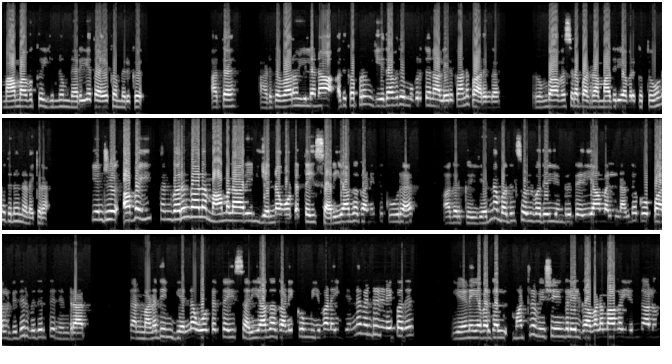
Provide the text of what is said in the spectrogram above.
மாமாவுக்கு இன்னும் நிறைய தயக்கம் இருக்கு. அத்த அடுத்த வாரம் இல்லனா அதுக்கப்புறம் ஏதாவது முகூர்த்த நாள் இருக்கான்னு பாருங்க. ரொம்ப அவசரப்படுற மாதிரி அவருக்கு தோணுதுன்னு நினைக்கிறேன். என்று அவை தன் வருங்கால மாமனாரின் எண்ண ஓட்டத்தை சரியாக கணித்து கூற அதற்கு என்ன பதில் சொல்வது? என்று தெரியாமல் நந்தகோபால் விதிர் விதிர்த்து நின்றார். தன் மனதின் எண்ண ஓட்டத்தை சரியாக கணிக்கும் இவனை என்னவென்று நினைப்பது? ஏனையவர்கள் மற்ற விஷயங்களில் கவனமாக இருந்தாலும்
